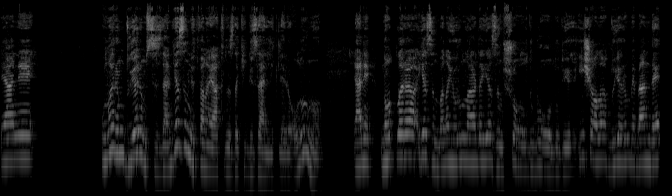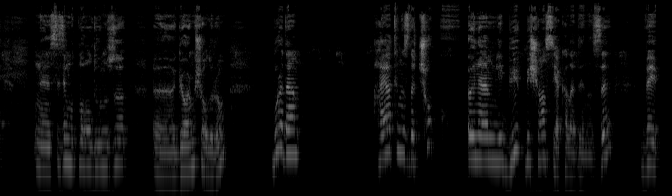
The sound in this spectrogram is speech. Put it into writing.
Yani umarım duyarım sizden. Yazın lütfen hayatınızdaki güzellikleri olur mu? Yani notlara yazın, bana yorumlarda yazın şu oldu bu oldu diyor. İnşallah duyarım ve ben de e, sizin mutlu olduğunuzu e, görmüş olurum. Burada hayatınızda çok önemli, büyük bir şans yakaladığınızı ve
